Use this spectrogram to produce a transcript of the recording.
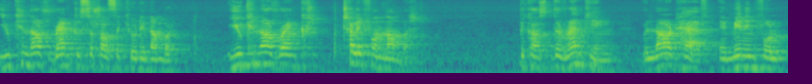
you cannot rank a social security number. You cannot rank telephone number because the ranking will not have a meaningful,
